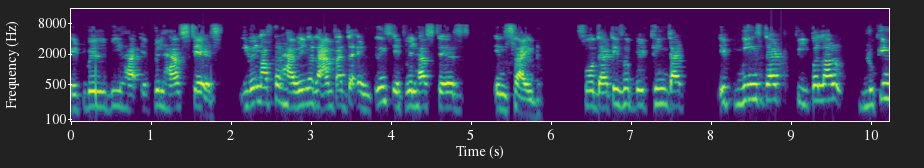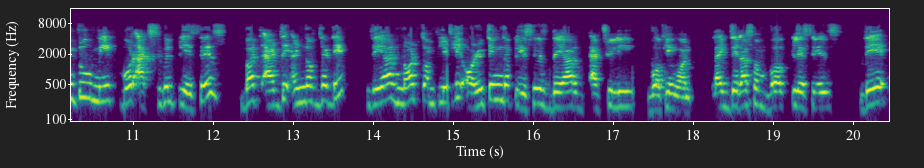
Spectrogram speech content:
it will be ha- it will have stairs even after having a ramp at the entrance, it will have stairs inside. So that is a big thing that it means that people are looking to make more accessible places, but at the end of the day, they are not completely auditing the places they are actually working on. Like there are some workplaces, they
